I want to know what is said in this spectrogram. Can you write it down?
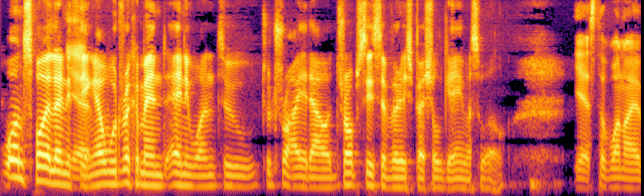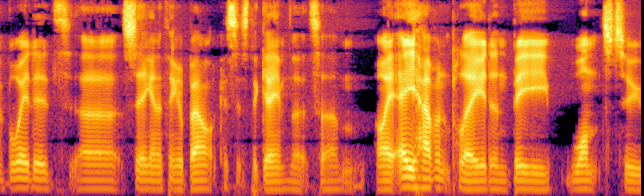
won't spoil anything. I would recommend anyone to to try it out. Dropsy is a very special game as well. Yeah, it's the one I avoided uh, seeing anything about because it's the game that um, I a haven't played and b want to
